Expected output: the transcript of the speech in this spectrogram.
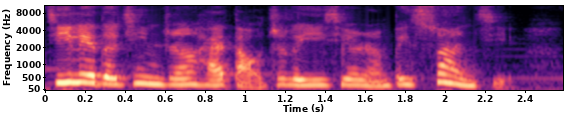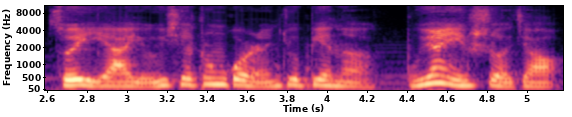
激烈的竞争还导致了一些人被算计，所以呀，有一些中国人就变得不愿意社交。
